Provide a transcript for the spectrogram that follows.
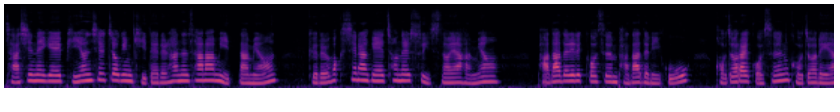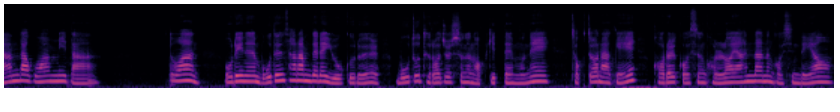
자신에게 비현실적인 기대를 하는 사람이 있다면 그를 확실하게 쳐낼 수 있어야 하며 받아들일 것은 받아들이고 거절할 것은 거절해야 한다고 합니다. 또한 우리는 모든 사람들의 요구를 모두 들어줄 수는 없기 때문에 적절하게 걸을 것은 걸러야 한다는 것인데요.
